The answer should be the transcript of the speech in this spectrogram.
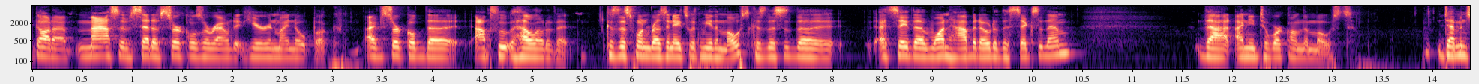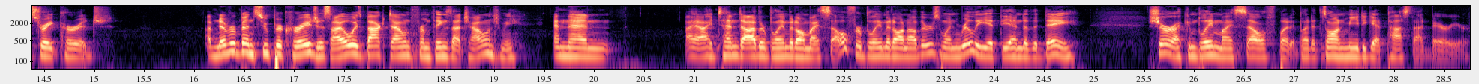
got a massive set of circles around it here in my notebook. I've circled the absolute hell out of it because this one resonates with me the most because this is the, I'd say, the one habit out of the six of them that I need to work on the most. Demonstrate courage. I've never been super courageous. I always back down from things that challenge me. And then I, I, tend to either blame it on myself or blame it on others when really at the end of the day, sure, I can blame myself, but, but it's on me to get past that barrier.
